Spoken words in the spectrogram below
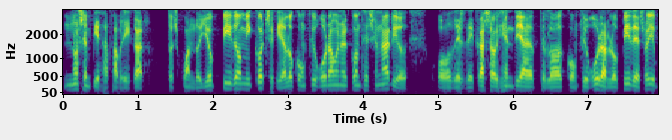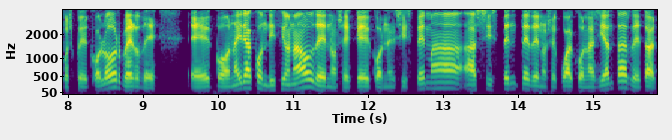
no se empieza a fabricar. Entonces, cuando yo pido mi coche, que ya lo configurado en el concesionario, o desde casa hoy en día te lo configuras, lo pides, oye, pues que color verde, eh, con aire acondicionado de no sé qué, con el sistema asistente de no sé cuál, con las llantas de tal.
